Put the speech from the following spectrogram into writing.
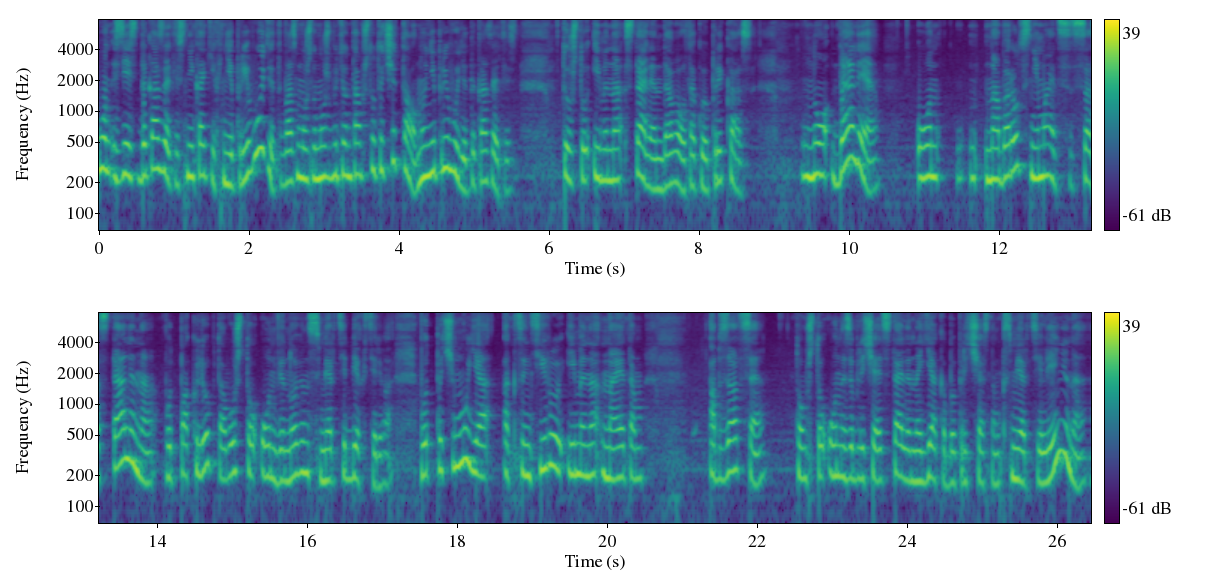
Он здесь доказательств никаких не приводит, возможно, может быть, он там что-то читал, но не приводит доказательств, то, что именно Сталин давал такой приказ. Но далее он, наоборот, снимает со Сталина вот поклеп того, что он виновен в смерти Бехтерева. Вот почему я акцентирую именно на этом абзаце о том, что он изобличает Сталина якобы причастным к смерти Ленина,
